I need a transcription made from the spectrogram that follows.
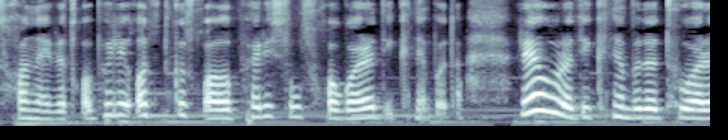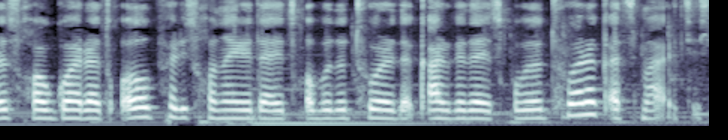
სხვანაირად ყოფილიყო თქოს ყველაფერი სულ სხვაგვარად იქნებოდა. რეალურად იქნებოდა თუ არა სხვაგვარად ყველაფერი სხვანაირად დაეწყობოდა თუ არა და კარგად დაეწყობოდა თუ არა კაცმა არ იცის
